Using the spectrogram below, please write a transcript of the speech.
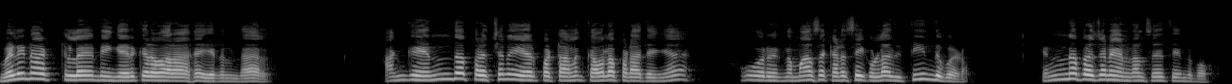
வெளிநாட்டில் நீங்கள் இருக்கிறவராக இருந்தால் அங்கே எந்த பிரச்சனை ஏற்பட்டாலும் கவலைப்படாதீங்க. ஒரு இந்த மாத கடைசிக்குள்ளே அது தீர்ந்து போயிடும். என்ன பிரச்சனை இருந்தாலும் சரி தீர்ந்து போகும்.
